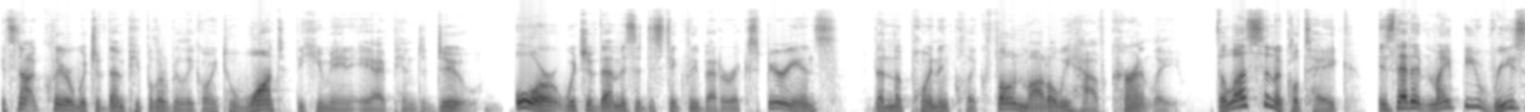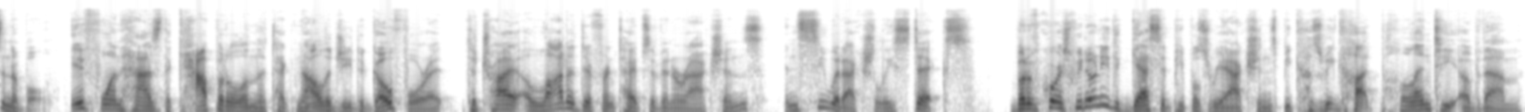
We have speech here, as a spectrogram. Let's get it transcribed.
it's not clear which of them people are really going to want the Humane AI pin to do, or which of them is a distinctly better experience than the point and click phone model we have currently. The less cynical take is that it might be reasonable, if one has the capital and the technology to go for it, to try a lot of different types of interactions and see what actually sticks. But of course, we don't need to guess at people's reactions because we got plenty of them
